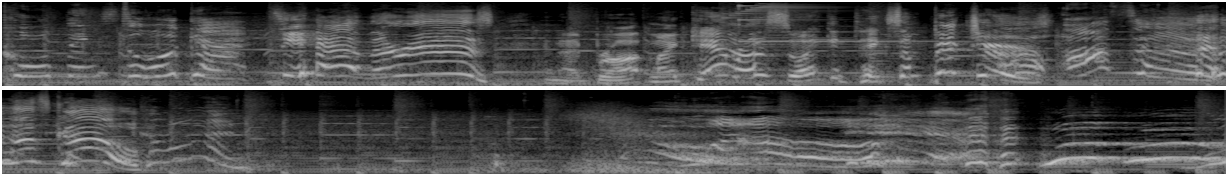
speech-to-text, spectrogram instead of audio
cool things to look at. Yeah, there is. And I brought my camera so I can take some pictures. Oh, awesome. Let's go. Come on. Whoa. Yeah. Whoa.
